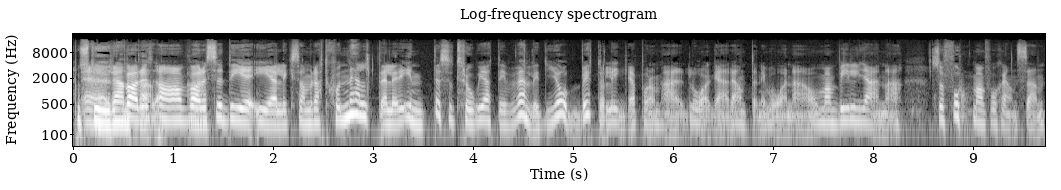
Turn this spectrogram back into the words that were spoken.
På styrräntan? Eh, vare, ja, vare sig det är liksom rationellt eller inte så tror jag att det är väldigt jobbigt att ligga på de här låga räntenivåerna och man vill gärna så fort man får chansen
